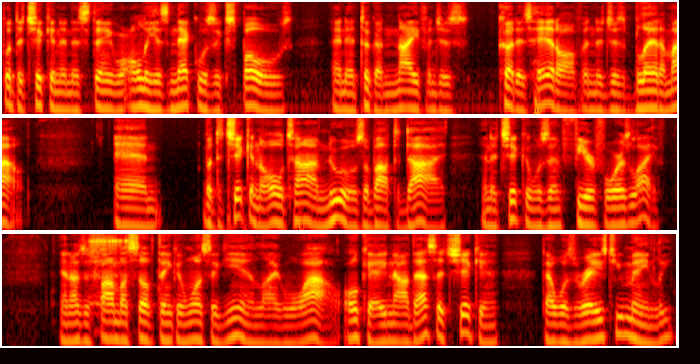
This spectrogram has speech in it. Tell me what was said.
put the chicken in this thing where only his neck was exposed, and then took a knife and just cut his head off and it just bled him out. And but the chicken the whole time knew it was about to die, and the chicken was in fear for his life. And I just find myself thinking once again, like, wow, okay, now that's a chicken that was raised humanely,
